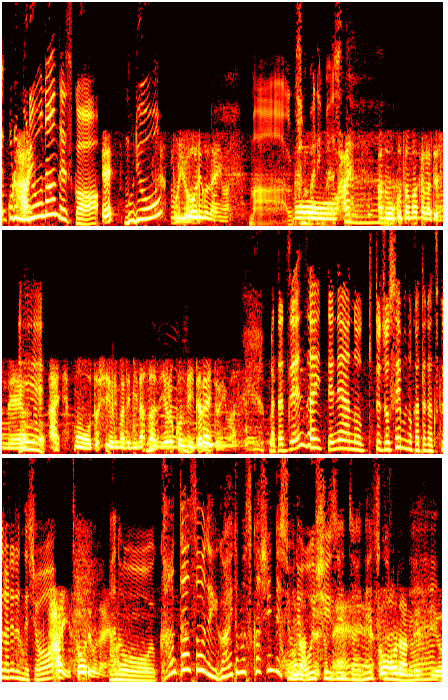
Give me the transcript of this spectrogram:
えこれ無料なんですか、え無料？無料でございますまあ、頑張りました。はい、あのお子様からですね、ええはい、もうお年寄りまで皆さんに喜んでいただいております。また、ぜんざいってね、あの、きっと女性部の方が作られるんでしょはい、そうでございます。あの、簡単そうで意外と難しいんですよね。そうなんです美味しいぜんざいね、作るそうなのね。んですよ。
